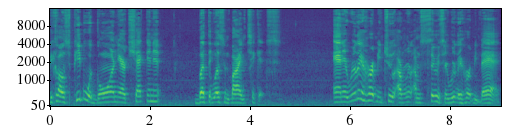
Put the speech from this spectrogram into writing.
because people would go on there checking it, but they wasn't buying tickets. And it really hurt me too. I'm, I'm serious. It really hurt me bad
